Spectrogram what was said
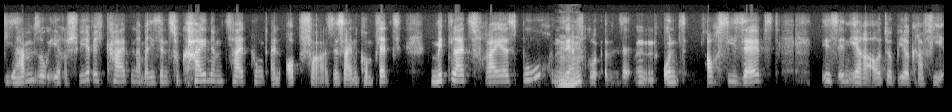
die haben so ihre Schwierigkeiten, aber die sind zu keinem Zeitpunkt ein Opfer. Es ist ein komplett mitleidsfreies Buch mhm. und auch sie selbst ist in ihrer Autobiografie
